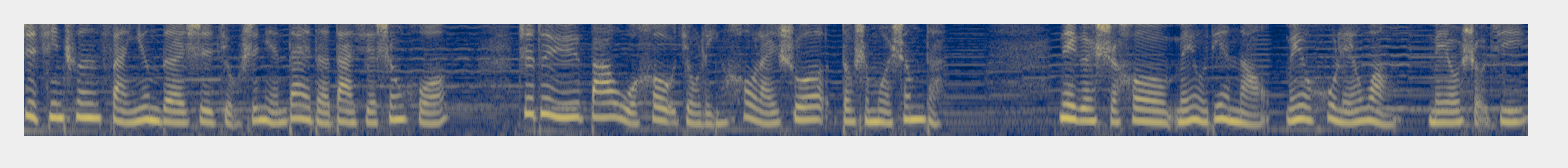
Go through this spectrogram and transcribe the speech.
致青春反映的是九十年代的大学生活，这对于八五后、九零后来说都是陌生的。那个时候没有电脑，没有互联网，没有手机，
